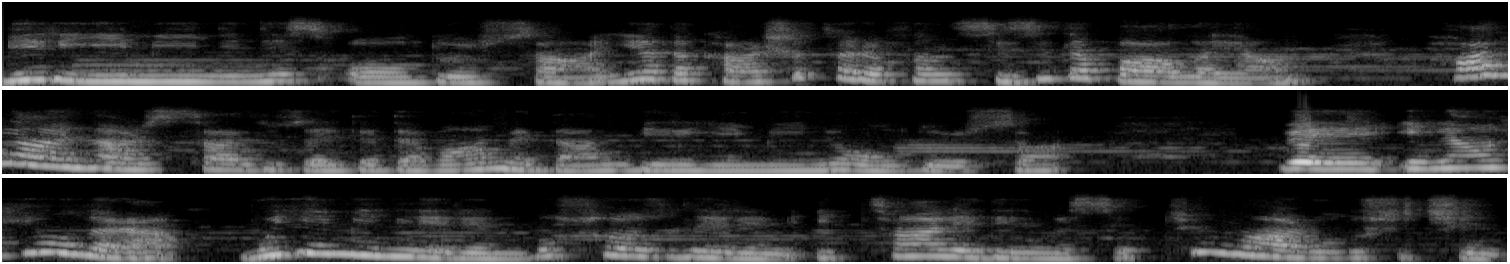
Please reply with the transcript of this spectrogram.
bir yemininiz olduysa ya da karşı tarafın sizi de bağlayan, hala enerjisel düzeyde devam eden bir yemini olduysa ve ilahi olarak bu yeminlerin, bu sözlerin iptal edilmesi tüm varoluş için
